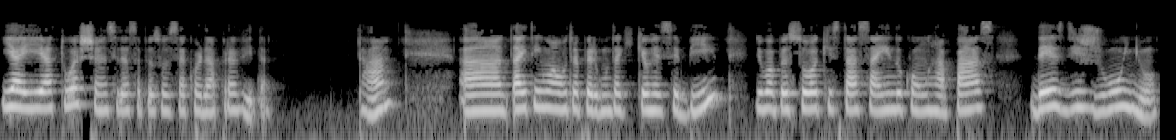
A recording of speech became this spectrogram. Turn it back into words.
e aí é a tua chance dessa pessoa se acordar para a vida, tá? Ah, aí tem uma outra pergunta aqui que eu recebi de uma pessoa que está saindo com um rapaz desde junho,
